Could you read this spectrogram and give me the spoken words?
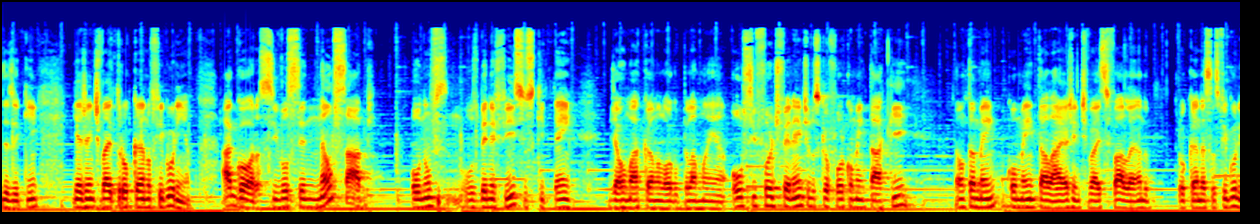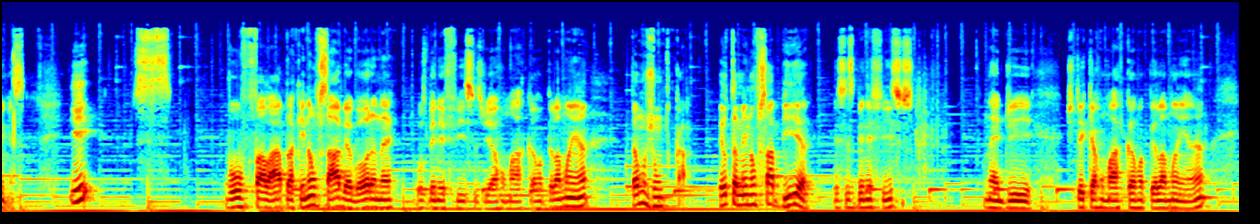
e a gente vai trocando figurinha. Agora, se você não sabe ou não os benefícios que tem de arrumar a cama logo pela manhã, ou se for diferente dos que eu for comentar aqui, então também comenta lá e a gente vai se falando, trocando essas figurinhas. E vou falar para quem não sabe agora, né, os benefícios de arrumar a cama pela manhã. Tamo junto, cara. Eu também não sabia esses benefícios, né, de, de ter que arrumar a cama pela manhã.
